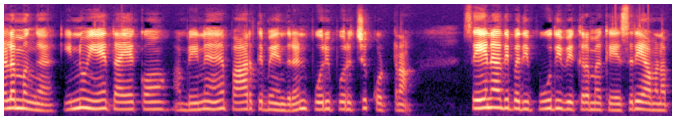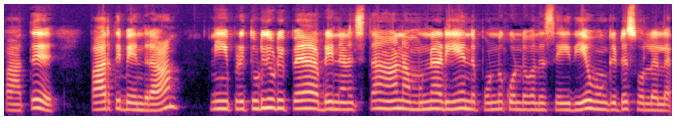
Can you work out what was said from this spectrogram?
கிளம்புங்க. இன்னும் ஏன் தயக்கம்? அப்படின்னு பார்த்திபேந்திரன் பொறி பொறிச்சு கொட்டுறான். சேனாதிபதி பூதி விக்ரமகேசரி அவனை பார்த்து பார்த்திபேந்திரா நீ இப்படி துடிதுடிப்ப? அப்படின்னு நினச்சி தான் நான் முன்னாடியே இந்த பொண்ணு கொண்டு வந்த செய்தியை உங்ககிட்ட சொல்லலை.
